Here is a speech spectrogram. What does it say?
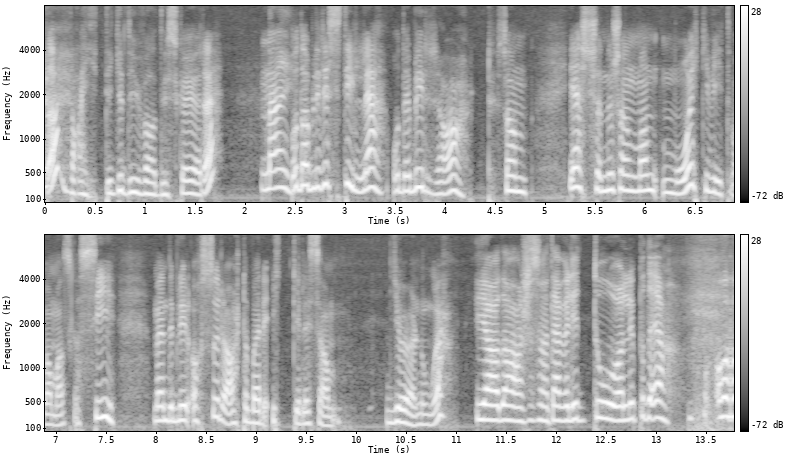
da veit ikke du hva du skal gjøre. Nei. Og da blir det stille, og det blir rart. Sånn, jeg skjønner sånn, man må ikke vite hva man skal si, men det blir også rart å bare ikke liksom gjøre noe. Ja, det har seg sånn at jeg er veldig dårlig på det. ja.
